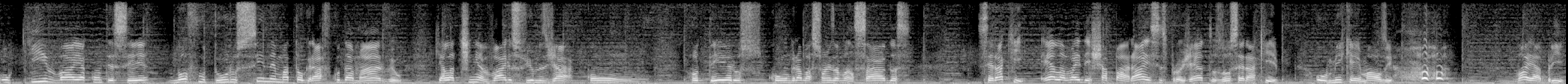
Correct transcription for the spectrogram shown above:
o que vai acontecer no futuro cinematográfico da Marvel? Que ela tinha vários filmes já com roteiros, com gravações avançadas. Será que ela vai deixar parar esses projetos ou será que o Mickey Mouse vai abrir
